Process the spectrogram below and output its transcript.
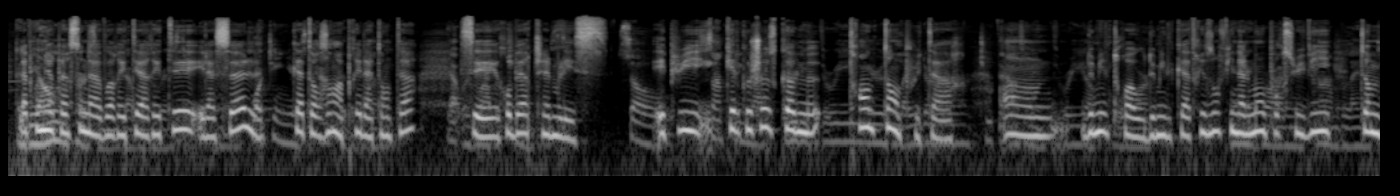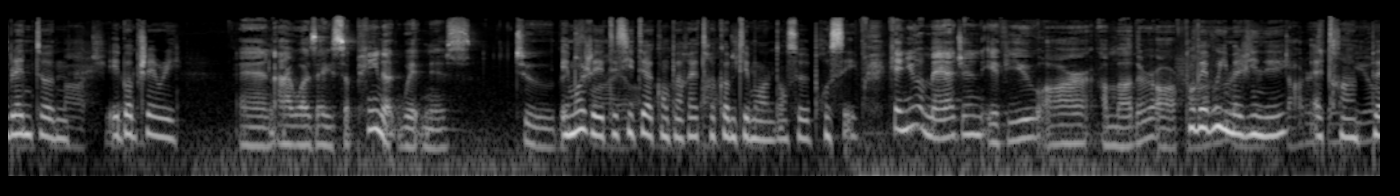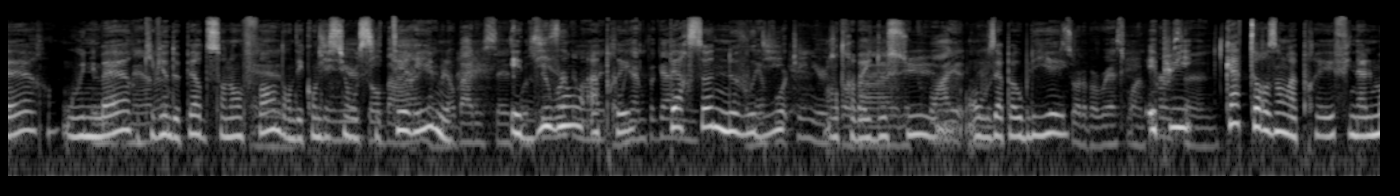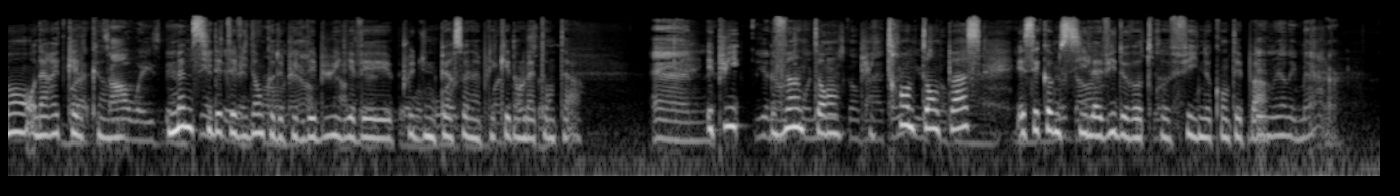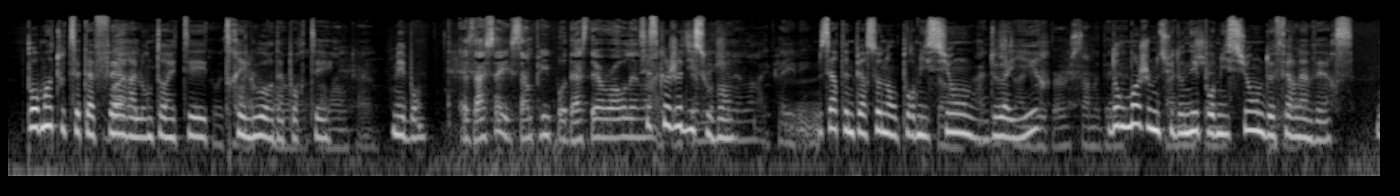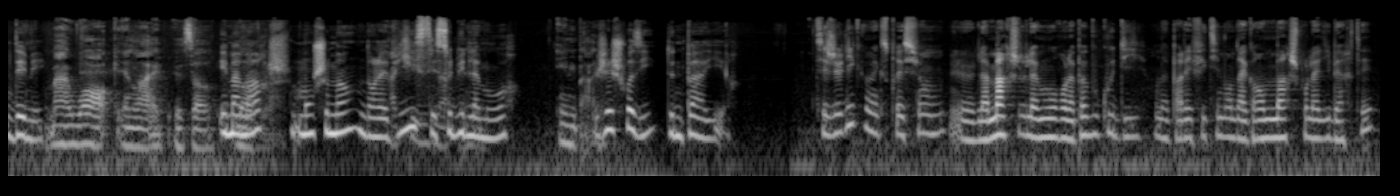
La première personne à avoir été arrêtée et la seule, 14 ans après l'attentat, c'est Robert Chambliss. Et puis, quelque chose comme 30 ans plus tard, en 2003 ou 2004, ils ont finalement poursuivi Tom Blanton et Bob Sherry. Et moi, j'ai été cité à comparaître comme témoin dans ce procès. Pouvez-vous imaginer être un père ou une mère qui vient de perdre son enfant dans des conditions aussi terribles et dix ans après, personne ne vous dit on travaille dessus, on vous a pas oublié. Et puis, 14 ans après, finalement, on arrête quelqu'un, même s'il est évident que depuis le début, il y avait plus d'une personne impliquée dans l'attentat. Et puis 20 ans, puis 30 ans passent et c'est comme si la vie de votre fille ne comptait pas. Pour moi, toute cette affaire a longtemps été très lourde à porter. Mais bon, c'est ce que je dis souvent. Certaines personnes ont pour mission de haïr, donc moi je me suis donné pour mission de faire l'inverse, d'aimer. Et ma marche, mon chemin dans la vie, c'est celui de l'amour. J'ai choisi de ne pas haïr. C'est joli comme expression. Euh, la marche de l'amour, on l'a pas beaucoup dit. On a parlé effectivement de la grande marche pour la liberté.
